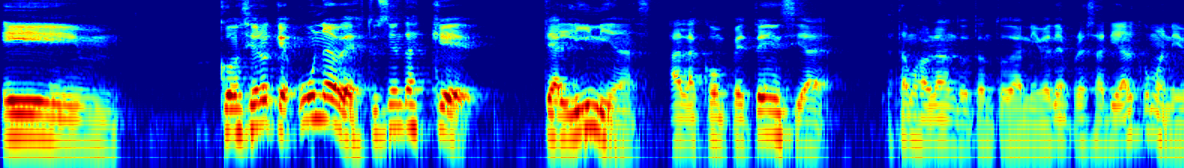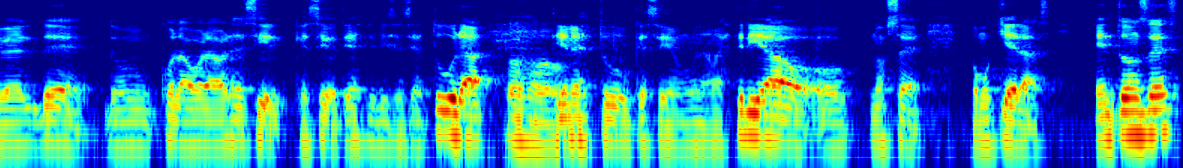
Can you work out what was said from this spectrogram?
y considero que una vez tú sientas que te alineas a la competencia, estamos hablando tanto de a nivel empresarial como a nivel de, de un colaborador, es decir, que sé yo, tienes tu licenciatura, Ajá. tienes tu, qué sé yo, una maestría o, o no sé, como quieras. Entonces,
